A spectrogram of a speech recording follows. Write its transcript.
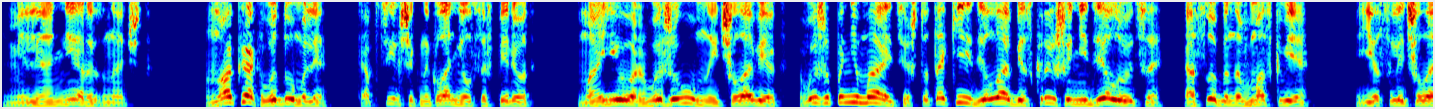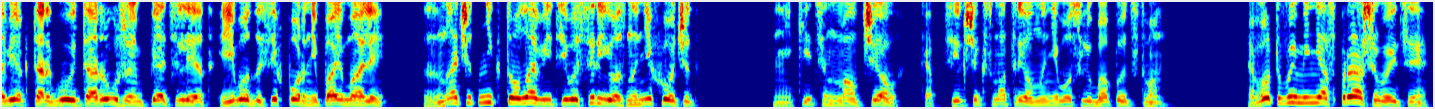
Миллионеры, значит. Ну а как вы думали? Коптильщик наклонился вперед. «Майор, вы же умный человек, вы же понимаете, что такие дела без крыши не делаются, особенно в Москве. Если человек торгует оружием пять лет, и его до сих пор не поймали, значит, никто ловить его серьезно не хочет». Никитин молчал, Коптильщик смотрел на него с любопытством. «Вот вы меня спрашиваете»,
